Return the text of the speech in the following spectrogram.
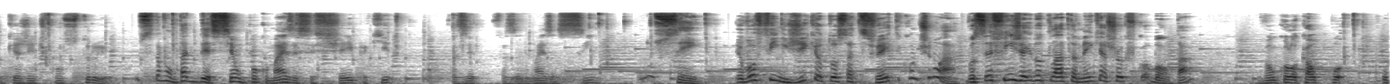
o que a gente construiu. Você dá vontade de descer um pouco mais esse shape aqui, tipo, fazer, fazendo mais assim? Não sei. Eu vou fingir que eu tô satisfeito e continuar. Você finge aí do outro lado também que achou que ficou bom, tá? Vamos colocar o, po o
